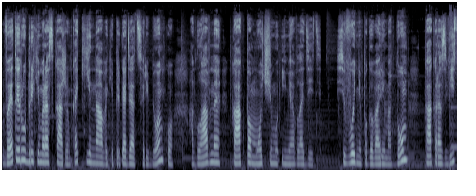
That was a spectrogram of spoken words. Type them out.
В этой рубрике мы расскажем, какие навыки пригодятся ребенку, а главное, как помочь ему ими овладеть. Сегодня поговорим о том, как развить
